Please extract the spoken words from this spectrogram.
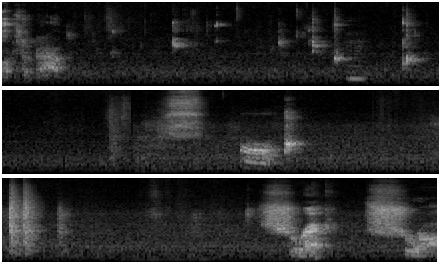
what's about. Shrek, Shrek?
